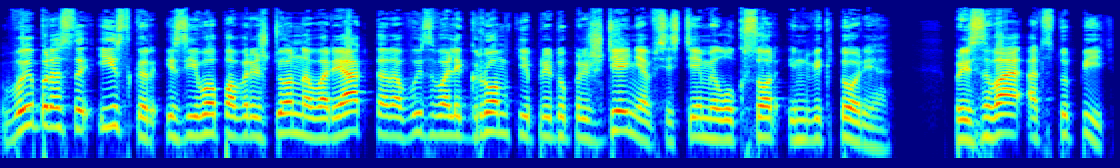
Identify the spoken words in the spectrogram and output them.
Выбросы искр из его поврежденного реактора вызвали громкие предупреждения в системе Луксор Инвиктория, призывая отступить,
